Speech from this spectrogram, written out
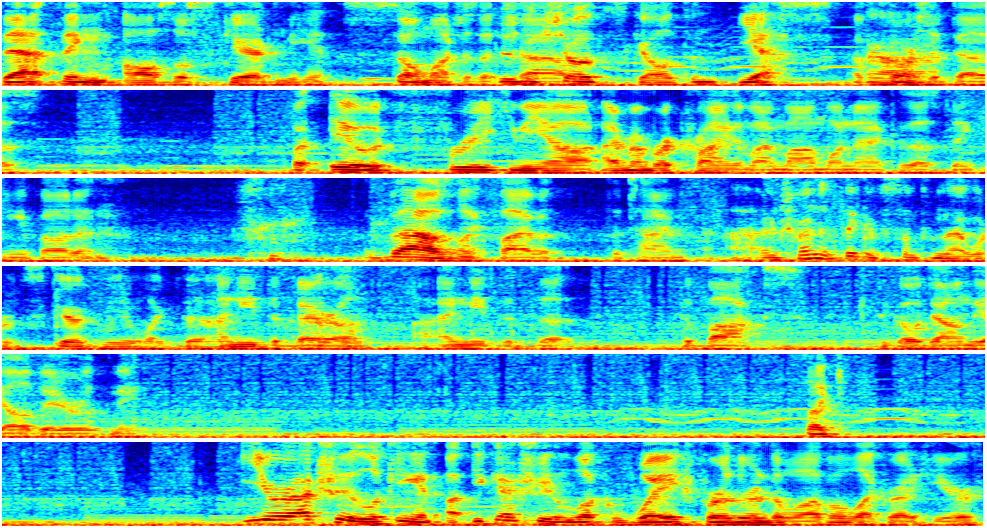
that thing also scared me so much as a does child. it show the skeleton? Yes, of course Ah. it does. But it would freak me out. I remember crying to my mom one night because I was thinking about it. but I was only five at the time. I'm trying to think of something that would have scared me like that. I need the barrel. I need the, the, the box to go down the elevator with me. It's like you're actually looking at. You can actually look way further into the level, like right here.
